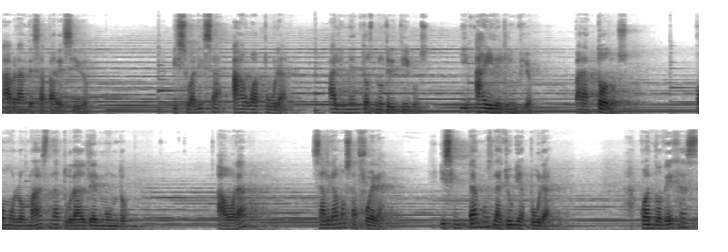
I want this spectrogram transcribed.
habrán desaparecido. Visualiza agua pura alimentos nutritivos y aire limpio para todos, como lo más natural del mundo. Ahora, salgamos afuera y sintamos la lluvia pura. Cuando dejas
